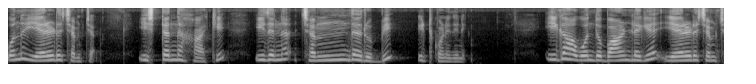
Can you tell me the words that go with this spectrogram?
ಒಂದು ಎರಡು ಚಮಚ. ಇಷ್ಟನ್ನು ಹಾಕಿ ಇದನ್ನು ಚಂದ ರುಬ್ಬಿ ಇಟ್ಕೊಂಡಿದ್ದೀನಿ ಈಗ ಒಂದು ಬಾಣಲೆಗೆ ಎರಡು ಚಮಚ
